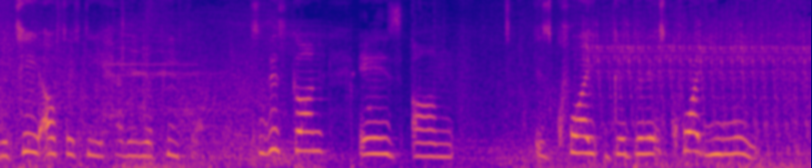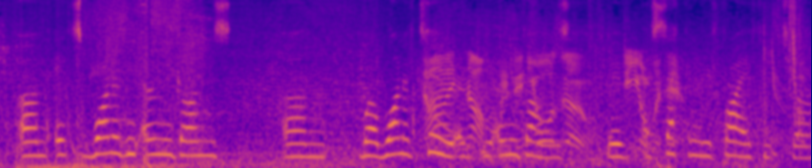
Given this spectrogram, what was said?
the TL50 Heavy Repeater. So this gun is um, is quite good, but it's quite unique. Um, it's one of the only guns um, well, one of two of the only guns with a secondary fire feature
